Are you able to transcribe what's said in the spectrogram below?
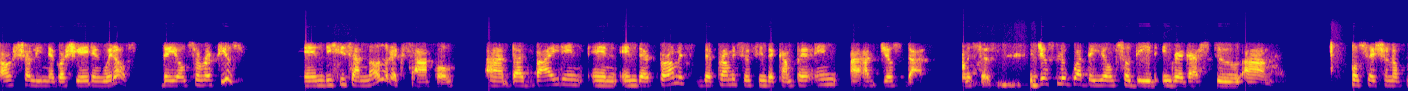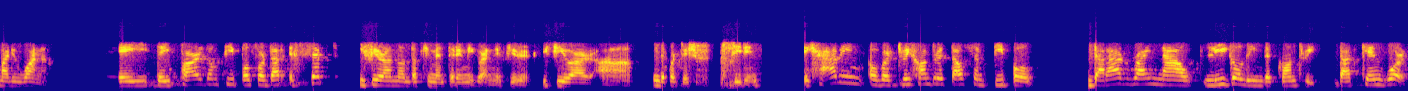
actually negotiating with us. They also refuse, and this is another example uh, that Biden and, and their promise, the promises in the campaign are just that promises. Just look what they also did in regards to um, possession of marijuana. They they pardon people for that, except if you're an undocumented immigrant, if you if you are uh, in deportation proceedings. Having over 300,000 people that are right now legally in the country that can work,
